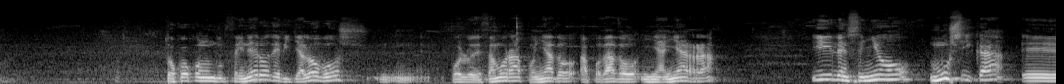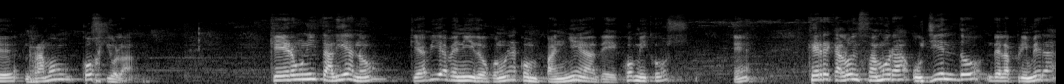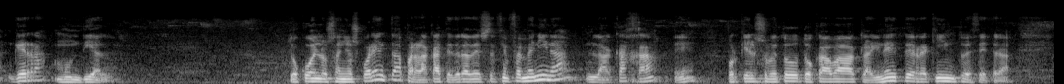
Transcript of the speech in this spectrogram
Tocó con un dulzainero de Villalobos, pueblo de Zamora, apoñado, apodado Ñañarra, y le enseñó música eh, Ramón Cogiola, que era un italiano que había venido con una compañía de cómicos eh, que recaló en Zamora huyendo de la Primera Guerra Mundial. Tocó en los años 40 para la Cátedra de Sección Femenina, la caja, eh, porque él sobre todo tocaba clarinete, requinto, etc.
